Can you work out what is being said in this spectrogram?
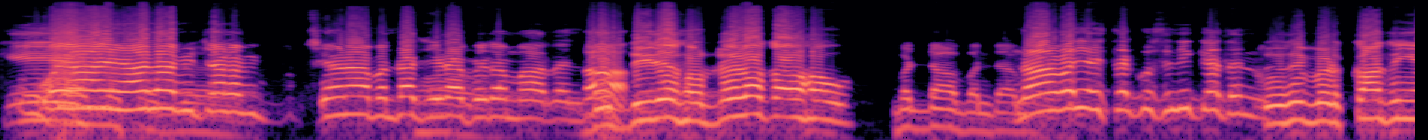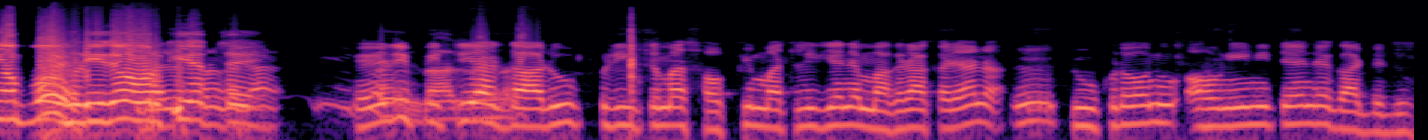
ਕੀ ਓਏ ਆਏ ਆਦਾ ਵਿਚਾਰਾ ਵੀ ਸਿਆਣਾ ਬੰਦਾ ਜਿਹੜਾ ਫੇੜਾ ਮਾਰ ਲੈਂਦਾ ਬੁੱਧੀ ਦੇ ਤੁਹਾਡੇ ਦਾ ਕਹੋ ਵੱਡਾ ਬੰਦਾ। ਨਾ ਭਾਈ ਇਸ ਤੇ ਕੁਛ ਨਹੀਂ ਕਿਹਾ ਤੈਨੂੰ। ਤੁਸੀਂ ਬਿੜਕਾਂ ਤੀਆਂ ਭੋਸੜੀ ਦੇ ਹੋਰ ਕੀ ਇੱਥੇ? ਇਹਦੀ ਪੀਤੀ ਆ ਦਾਰੂ ਪ੍ਰੀਤਮਾ ਸੌਫੀ ਮਤਲੀ ਜਿਹਨੇ ਮਗਰਾ ਕਰਿਆ ਨਾ ਚੂਕੜੋ ਨੂੰ ਆਉਣੀ ਨਹੀਂ ਤੇ ਇਹਦੇ ਗੱਡ ਦੂ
